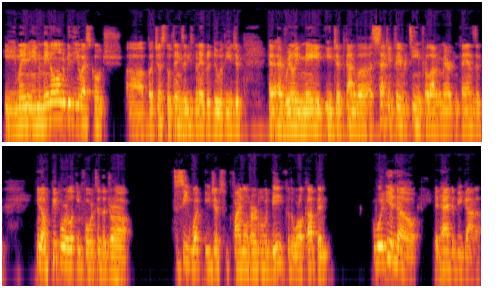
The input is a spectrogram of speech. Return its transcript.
He may, he may no longer be the U.S. coach, uh, but just the things that he's been able to do with Egypt have really made Egypt kind of a, a, second favorite team for a lot of American fans. And, you know, people were looking forward to the draw to see what Egypt's final hurdle would be for the World Cup. And would you know, it had to be Ghana.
